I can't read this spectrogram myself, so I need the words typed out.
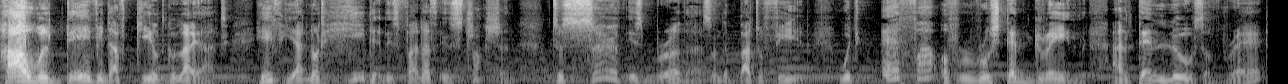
How will David have killed Goliath if he had not heeded his father's instruction to serve his brothers on the battlefield with ephah of roasted grain and ten loaves of bread?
